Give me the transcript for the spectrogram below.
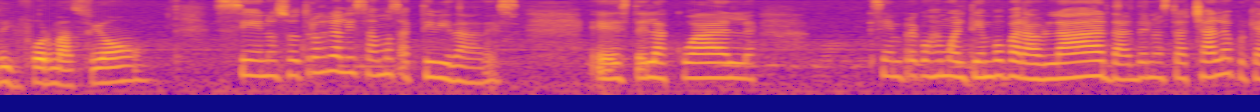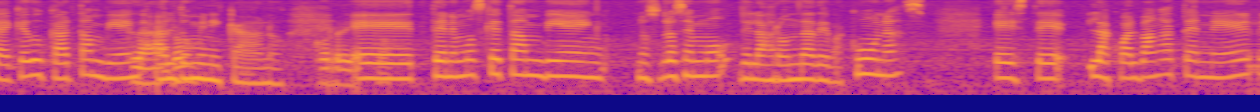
de información? Sí, nosotros realizamos actividades, este, la cual siempre cogemos el tiempo para hablar, dar de nuestra charla, porque hay que educar también al dominicano. Correcto. Eh, tenemos que también, nosotros hacemos de la ronda de vacunas, este, la cual van a tener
